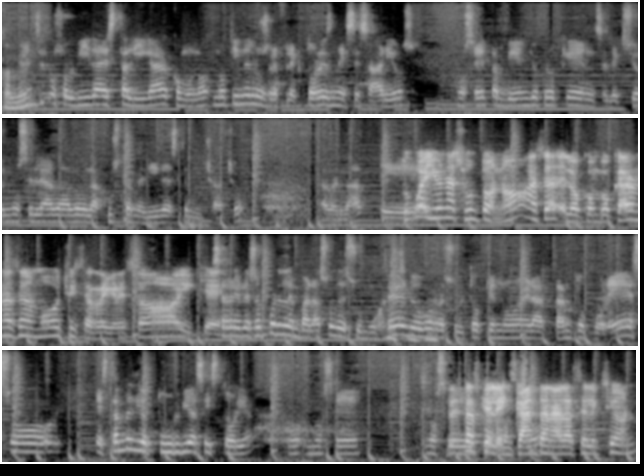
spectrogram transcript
también. se nos olvida esta liga, como no, no tiene los reflectores necesarios. No sé, también yo creo que en selección no se le ha dado la justa medida a este muchacho. La verdad. Eh, Tuvo ahí un asunto, ¿no? lo convocaron hace mucho y se regresó y que... Se regresó por el embarazo de su mujer, luego resultó que no era tanto por eso. Está medio turbia esa historia, no, sé... No sé Estas que le encantan a la selección.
